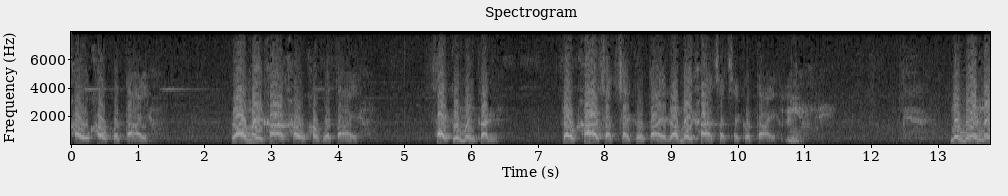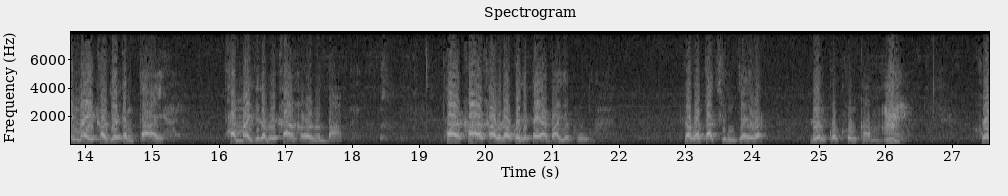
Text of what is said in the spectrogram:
เขาเขาก็ตาย เราไม่ฆ่าเขาเขาก็ตายสัตว์ก็เหมือนกัน เราฆ่าสัตว์สัตว์ก็ตาย เราไม่ฆ่าสัตว์สัตว์ก็ตายในเมื่อไหนๆเขาจะต้องตายทำไมจะต้องไปฆ่าเขาให้มันบาป ถ้าฆ่าเขาเราก็จะไปอบายภูมิเราก็ตัดสินใจว่าเรื่องกฎของกรรม คน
